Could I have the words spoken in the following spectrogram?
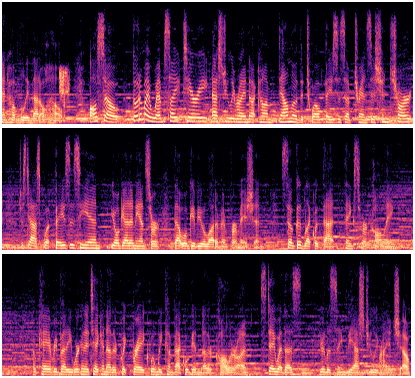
And hopefully that'll help. Also, go to my website, Terry, askjulieryan.com, download the 12 phases of transition chart. Just ask what phase is he in. You'll get an answer that will give you a lot of information. So good luck with that. Thanks for calling. Okay, everybody, we're going to take another quick break. When we come back, we'll get another caller on. Stay with us. You're listening to the Ask Julie Ryan Show.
